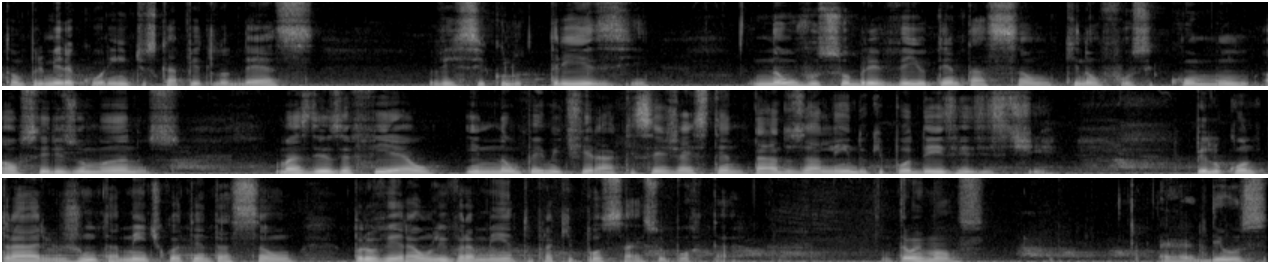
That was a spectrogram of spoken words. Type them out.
Então, 1 Coríntios, capítulo 10, versículo 13 não vos sobreveio tentação que não fosse comum aos seres humanos, mas Deus é fiel e não permitirá que sejais tentados além do que podeis resistir. Pelo contrário, juntamente com a tentação, proverá um livramento para que possais suportar. Então, irmãos, é, Deus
